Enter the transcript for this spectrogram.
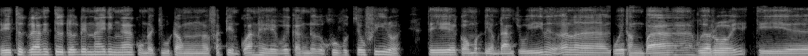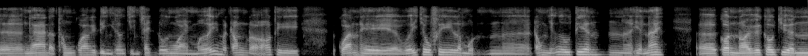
thì thực ra thì từ trước đến nay thì Nga cũng đã chú trọng phát triển quan hệ với các nước ở khu vực châu Phi rồi. Thì có một điểm đáng chú ý nữa là cuối tháng 3 vừa rồi thì ờ, Nga đã thông qua cái định hướng chính sách đối ngoại mới mà trong đó thì quan hệ với châu Phi là một ờ, trong những ưu tiên ờ, hiện nay. Còn nói về câu chuyện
